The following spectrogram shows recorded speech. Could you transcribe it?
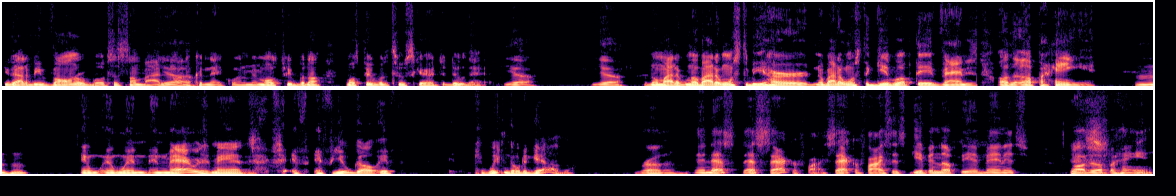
You got to be vulnerable to somebody Yeah. to connect with them. And most people don't. Most people are too scared to do that. Yeah. Yeah. Nobody nobody wants to be heard. Nobody wants to give up the advantage or the upper hand. Mm-hmm. And, and when in marriage, man, if if you go if we can go together. Brother. And that's that's sacrifice. Sacrifice is giving up the advantage or the upper hand.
